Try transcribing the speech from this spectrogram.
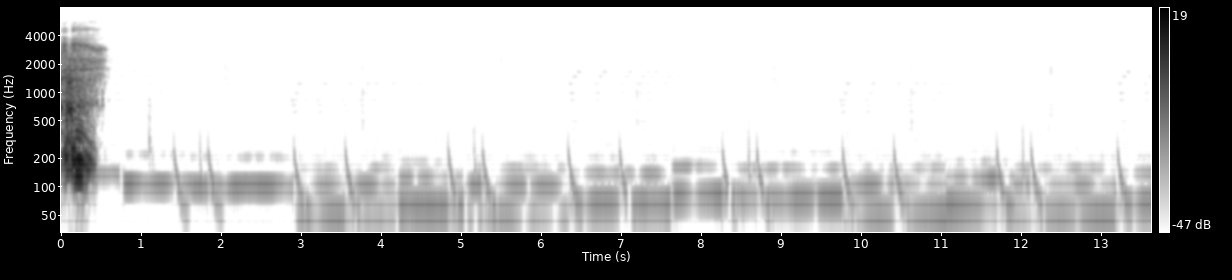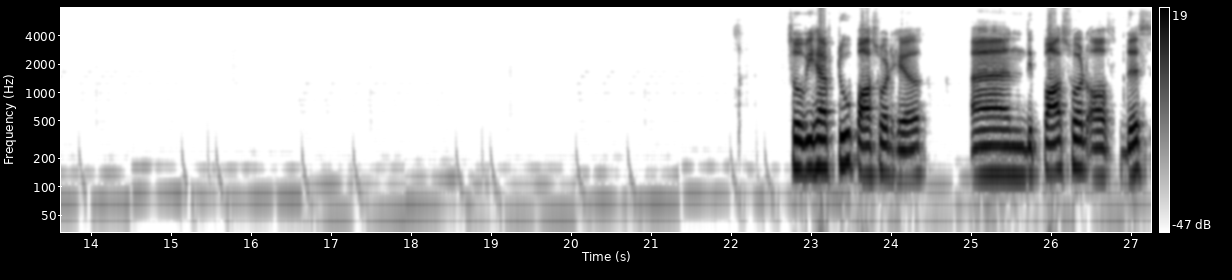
so we have two password here and the password of this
